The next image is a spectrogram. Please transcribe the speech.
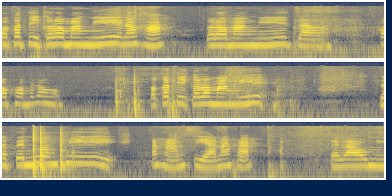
ปกติกระมังนี้นะคะกระมังนี้จะพอพอไม่ต้อง ปกติกระมังนี้ จะเป็นด้วงที่อาหารเสียนะคะ แต่เรามี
